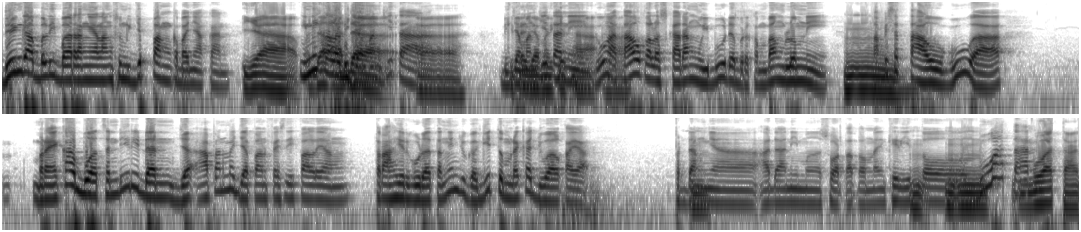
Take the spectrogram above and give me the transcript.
Dia nggak beli barangnya langsung di Jepang kebanyakan. Iya. Ini kalau di zaman kita. eh, di zaman kita, nih. gue nggak ah. tahu kalau sekarang Wibu udah berkembang belum nih. Mm-mm. tapi setahu gua m- mereka buat sendiri dan ja- apa namanya Japan Festival yang terakhir gua datengin juga gitu mereka jual kayak pedangnya ada anime Sword Art Online Kirito Mm-mm. buatan Buatan.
